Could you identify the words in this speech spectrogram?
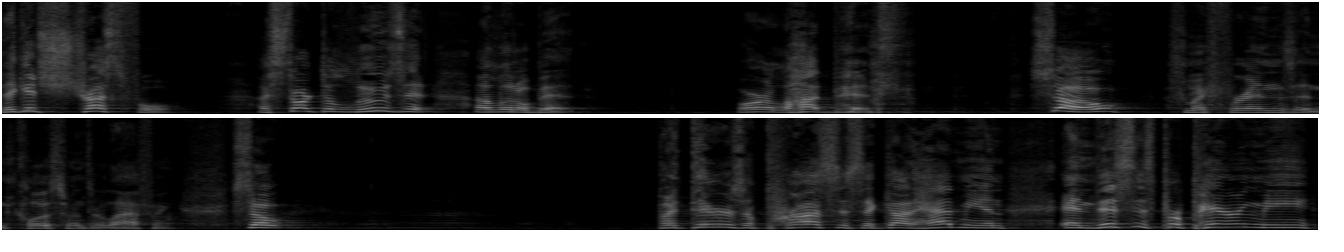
they get stressful. I start to lose it a little bit or a lot bit. So, my friends and close ones are laughing. So, but there is a process that God had me in, and this is preparing me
